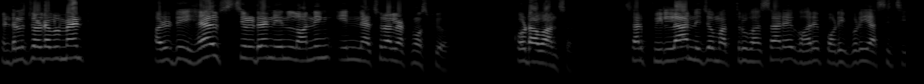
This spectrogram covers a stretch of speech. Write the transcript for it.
intellectual development or it helps children in learning in natural atmosphere କୋଉଟା ହବ ଆନ୍ସର ସାର୍ ପିଲା ନିଜ ମାତୃଭାଷାରେ ଘରେ ପଢ଼ି ପଢ଼ି ଆସିଛି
